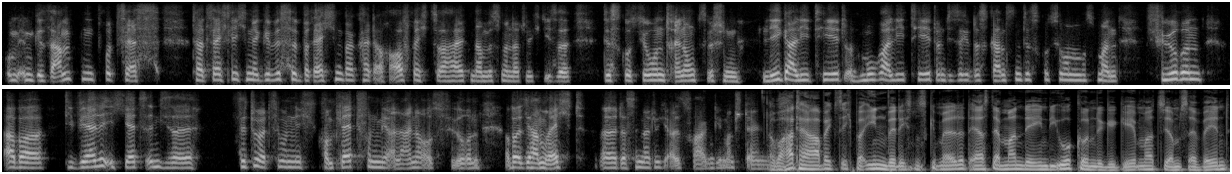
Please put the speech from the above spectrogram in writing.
um im gesamten Prozess tatsächlich eine gewisse Berechenbarkeit auch aufrechtzuerhalten, da müssen wir natürlich diese Diskussion, Trennung zwischen Legalität und Moralität und diese ganzen Diskussionen muss man führen. Aber die werde ich jetzt in dieser Situation nicht komplett von mir alleine ausführen. Aber Sie haben recht, äh, das sind natürlich alles Fragen, die man stellen muss. Aber hat Herr Habeck sich bei Ihnen wenigstens gemeldet? Er ist der Mann, der Ihnen die Urkunde gegeben hat. Sie haben es erwähnt.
